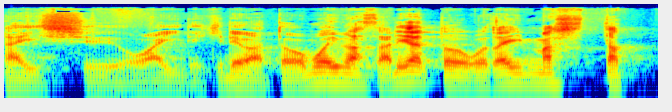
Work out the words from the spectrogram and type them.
来週お会いできればと思います。ありがとうございました。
